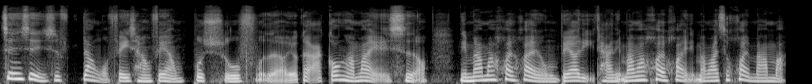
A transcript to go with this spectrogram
这件事情是让我非常非常不舒服的。有个阿公阿妈也是哦，你妈妈坏坏，我们不要理他。你妈妈坏坏，你妈妈是坏妈妈，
